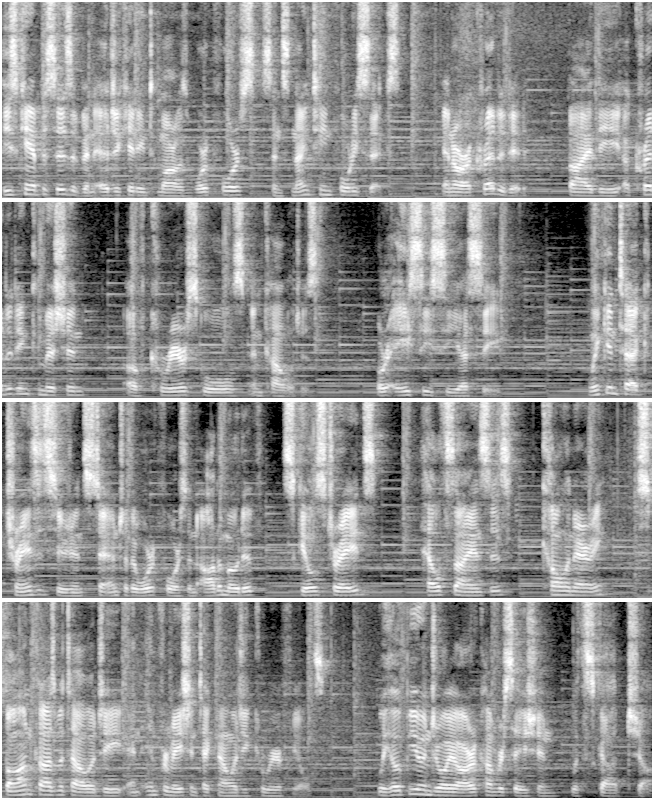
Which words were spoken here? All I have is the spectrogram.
These campuses have been educating tomorrow's workforce since 1946 and are accredited by the Accrediting Commission of Career Schools and Colleges, or ACCSC. Lincoln Tech trains its students to enter the workforce in automotive, skills trades, health sciences, culinary, spa and cosmetology, and information technology career fields. We hope you enjoy our conversation with Scott Shaw.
